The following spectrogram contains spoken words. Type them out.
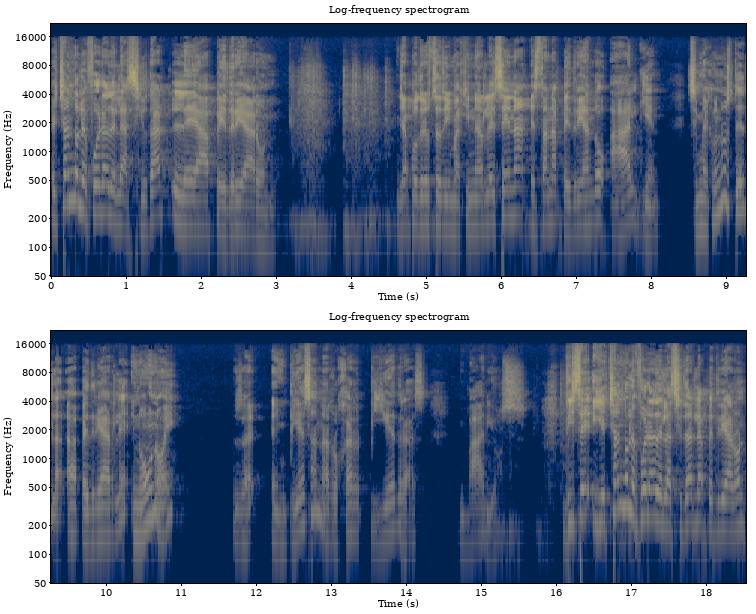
echándole fuera de la ciudad, le apedrearon. Ya podría usted imaginar la escena, están apedreando a alguien. ¿Se imagina usted apedrearle? No uno, ¿eh? O sea, empiezan a arrojar piedras, varios. Dice, y echándole fuera de la ciudad le apedrearon,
